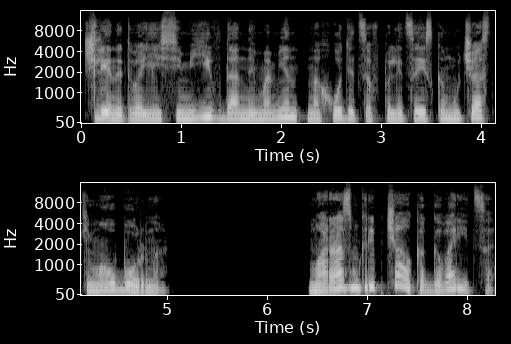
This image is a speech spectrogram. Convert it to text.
Члены твоей семьи в данный момент находятся в полицейском участке Мауборна. Маразм крепчал, как говорится.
